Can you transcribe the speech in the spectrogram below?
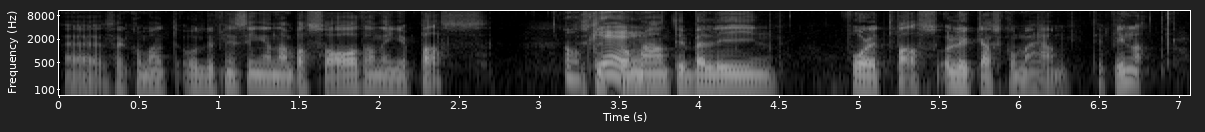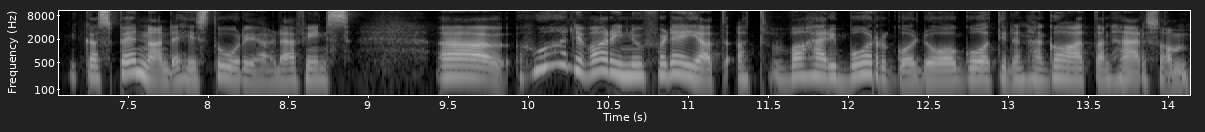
Eh, sen kommer han, och det finns ingen ambassad, han har inget pass. Okay. Till slut kommer han till Berlin, får ett pass och lyckas komma hem till Finland. Vilka spännande historier där finns. Uh, hur har det varit nu för dig att, att vara här i Borgå då och gå till den här gatan här som,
